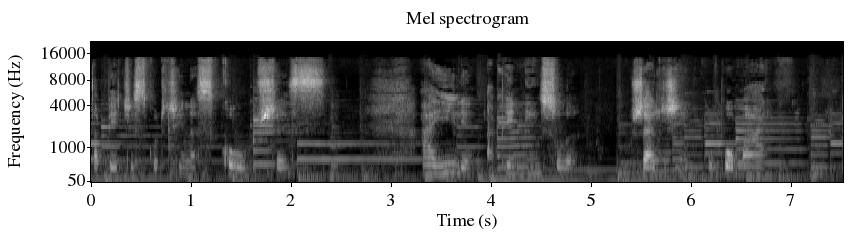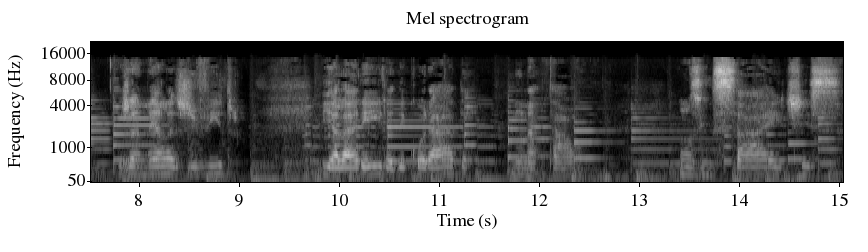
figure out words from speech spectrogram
tapetes, cortinas, colchas. A ilha, a península, o jardim, o pomar, janelas de vidro e a lareira decorada no Natal. Uns insights,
